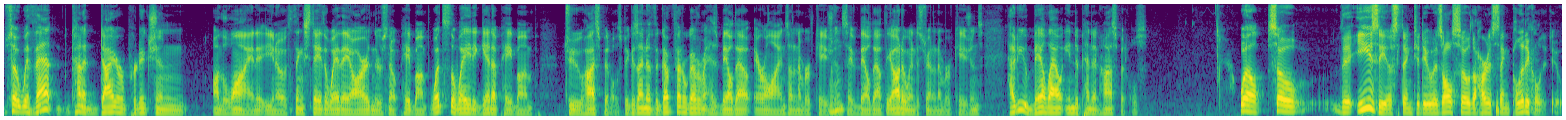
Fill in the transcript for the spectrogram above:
So, with that kind of dire prediction on the line, you know, if things stay the way they are and there's no pay bump, what's the way to get a pay bump to hospitals? Because I know the federal government has bailed out airlines on a number of occasions, mm-hmm. they've bailed out the auto industry on a number of occasions. How do you bail out independent hospitals? Well, so the easiest thing to do is also the hardest thing political to do.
